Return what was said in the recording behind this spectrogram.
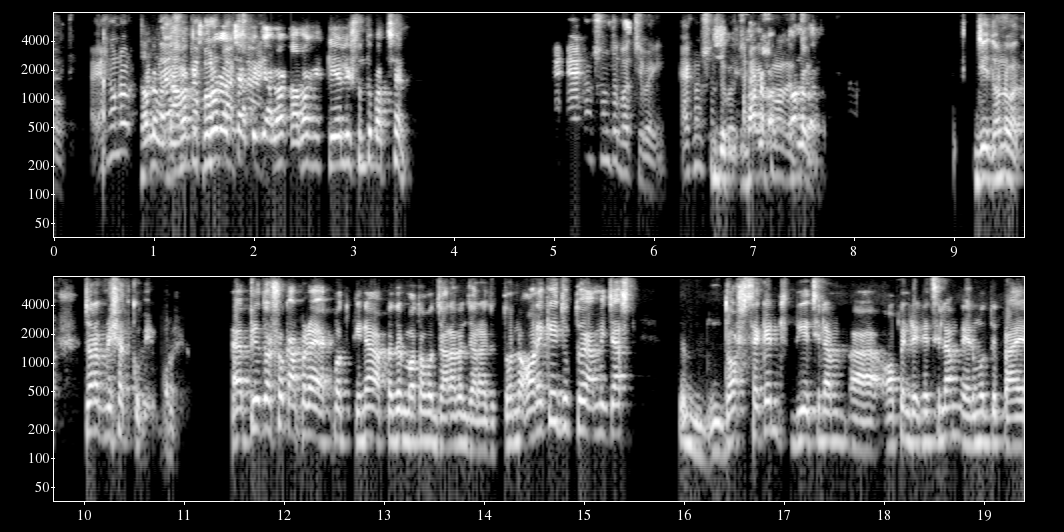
হোক। এখনও আমাকে শোনা যাচ্ছে আপনি আমাকে ক্লিয়ারলি শুনতে পাচ্ছেন? এখন শুনতে পাচ্ছি ভাই এখন শুনতে পাচ্ছি। ধন্যবাদ জি ধন্যবাদ। জনাব নিশাদ কবির বলুন। প্রিয় দর্শক আপনারা একমত কিনা? আপনাদের মতামত জানাবেন যারা যুক্ত হন। অনেকেই যুক্ত হয়ে আমি জাস্ট দশ সেকেন্ড দিয়েছিলাম ওপেন রেখেছিলাম। এর মধ্যে প্রায়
